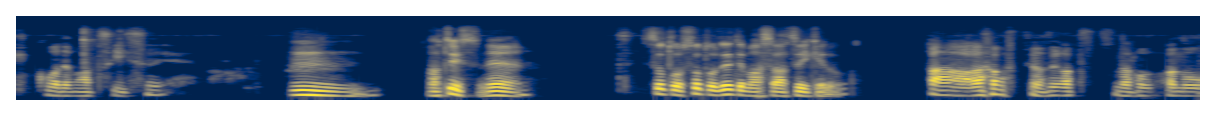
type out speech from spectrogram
結構でも暑いですね。うん。うん。暑いですね。外、外出てます、暑いけど。ああ、すいません、暑なるほど。あの、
